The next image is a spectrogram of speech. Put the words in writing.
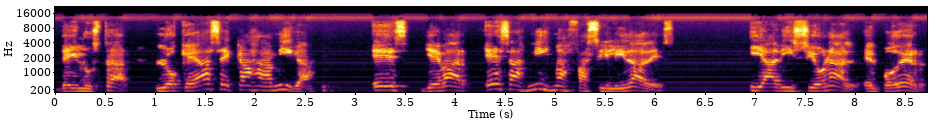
de ilustrar. Lo que hace Caja Amiga es llevar esas mismas facilidades y adicional el poder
